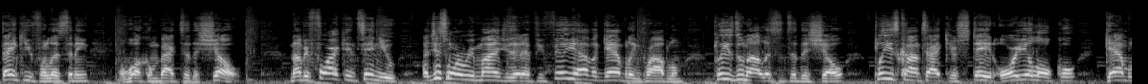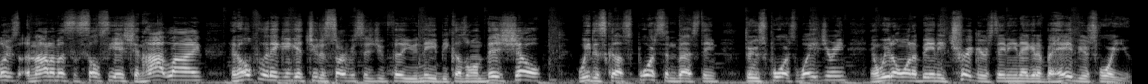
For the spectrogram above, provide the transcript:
thank you for listening and welcome back to the show. Now, before I continue, I just want to remind you that if you feel you have a gambling problem, please do not listen to this show. Please contact your state or your local Gamblers Anonymous Association hotline, and hopefully they can get you the services you feel you need. Because on this show, we discuss sports investing through sports wagering, and we don't want to be any triggers to any negative behaviors for you.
